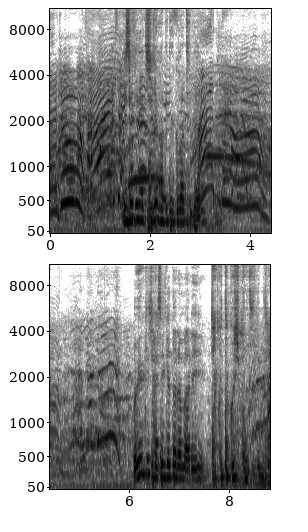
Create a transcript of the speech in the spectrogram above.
나태주. 이제 그냥 집에 가도 될 것 같은데요 안 돼요. 왜 이렇게 잘생겼다는 말이 자꾸 듣고 싶어지는지 진짜.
